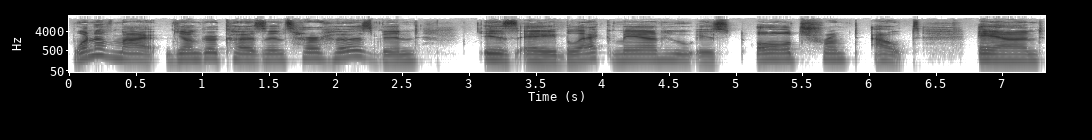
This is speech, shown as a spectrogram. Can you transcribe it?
One of my younger cousins, her husband is a black man who is all trumped out. And,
